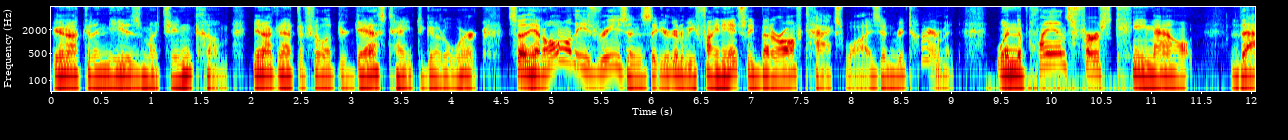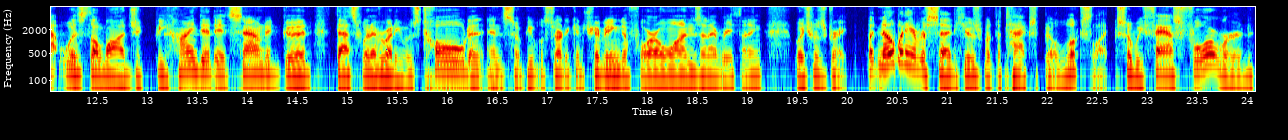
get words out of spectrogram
You're not going to need as much income. You're not going to have to fill up your gas tank to go to work. So they had all these reasons that you're going to be financially better off tax wise in retirement. When the plans first came out, that was the logic behind it. It sounded good. That's what everybody was told. And, and so people started contributing to 401s and everything, which was great. But nobody ever said, here's what the tax bill looks like. So we fast forward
